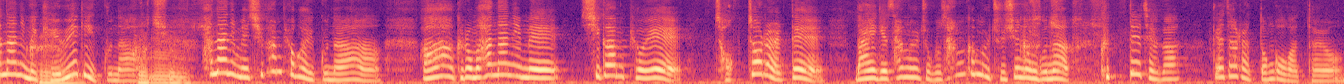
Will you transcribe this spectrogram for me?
하나님의 그래요. 계획이 있구나. 그렇죠. 음. 하나님의 시간표가 있구나. 아, 그럼 하나님의 시간표에 적절할 때 나에게 상을 주고 상금을 주시는구나. 그때 제가 깨달았던 것 같아요.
